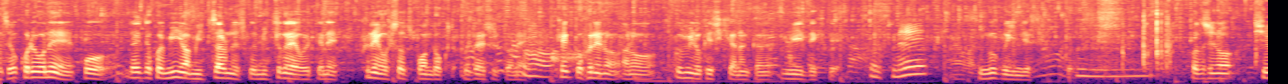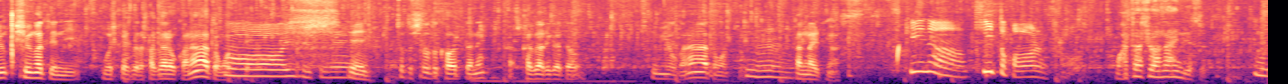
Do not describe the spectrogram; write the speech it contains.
ですよこれをねこう大体これ耳は3つあるんですけど3つぐらい置いてね船を1つポンと置いたりするとねうん結構船のあの海の景色かなんかが見えてきてそうですね。すごくいいんです。今年の春春画展にもしかしたら飾ろうかなと思ああ、いいですって、ね。ええちょっと人と変わったねか飾り方をしてみようかなと思ってうん。考えています好きな木とかはあるんですか？私はないんですもう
